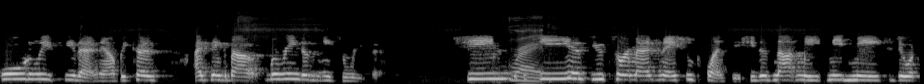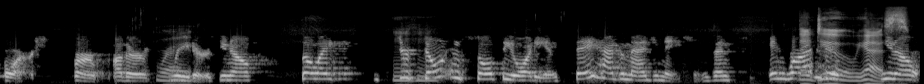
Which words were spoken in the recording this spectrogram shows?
totally see that now because I think about Lorene doesn't need to read this. She Right. she has used her imagination plenty. She does not need, need me to do it for her for other Right. readers, you know. So like, just Mhm. don't insult the audience. They have imaginations, and in They writing, do, yes. you know,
